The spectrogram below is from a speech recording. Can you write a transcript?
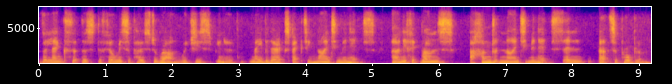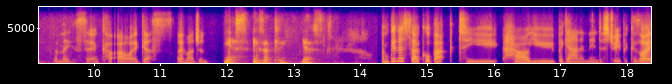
the length that the, the film is supposed to run, which is you know maybe they're expecting 90 minutes, and if it runs 190 minutes, then that's a problem. and they sit and cut out, I guess, I imagine. Yes, exactly. Yes. I'm going to circle back to how you began in the industry because I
